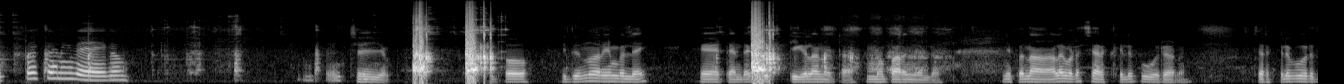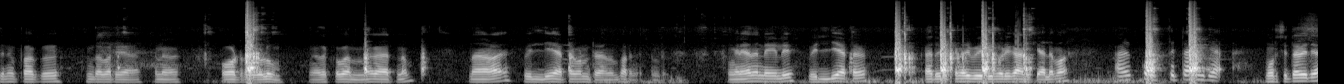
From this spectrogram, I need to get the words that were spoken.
ഉപ്പൊക്കെ ആണെങ്കിൽ വേഗം ചെയ്യും. അപ്പോൾ ഇതെന്ന് പറയുമ്പോഴേ ഏട്ടന്റെ കുട്ടികളാണ് കേട്ടോ. അമ്മ പറഞ്ഞല്ലോ. ഇനിയിപ്പോൾ നാളെ ഇവിടെ ചിരക്കിൽ പൂരമാണ് ചിരക്കിൽ പൂരത്തിന് ഉപ്പാക്ക് എന്താ പറയുക അങ്ങനെ ഓർഡറുകളും അതൊക്കെ വന്ന കാരണം നാളെ വലിയ ഏട്ട കൊണ്ടുവരാമെന്ന് പറഞ്ഞിട്ടുണ്ട്. അങ്ങനെയാണെന്നുണ്ടെങ്കിൽ വലിയ ഏട്ട കറി വെക്കുന്ന ഒരു വീഡിയോ കൂടി കാണിക്കാലോ അത് കൊടുത്തിട്ടാ വരിക. മുറിച്ചിട്ടാ വരിക?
